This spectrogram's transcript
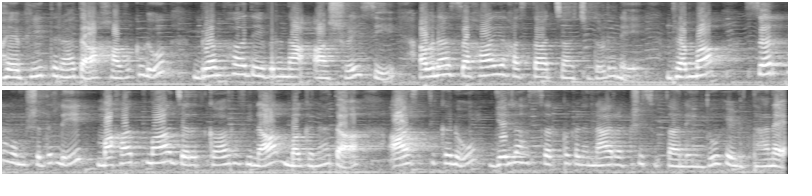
ಭಯಭೀತರಾದ ಹಾವುಗಳು ಬ್ರಹ್ಮದೇವರನ್ನ ಆಶ್ರಯಿಸಿ ಅವನ ಸಹಾಯ ಹಸ್ತ ಚಾಚಿದೊಡನೆ ಬ್ರಹ್ಮ ಸರ್ಪವಂಶದಲ್ಲಿ ಮಹಾತ್ಮ ಜರತ್ಕಾರುವಿನ ಮಗನಾದ ಆಸ್ತಿಕನು ಎಲ್ಲ ಸರ್ಪಗಳನ್ನ ರಕ್ಷಿಸುತ್ತಾನೆ ಎಂದು ಹೇಳುತ್ತಾನೆ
